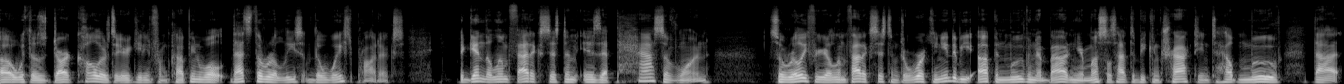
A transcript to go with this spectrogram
uh, with those dark colors that you're getting from cupping. Well, that's the release of the waste products. Again, the lymphatic system is a passive one. So, really, for your lymphatic system to work, you need to be up and moving about, and your muscles have to be contracting to help move that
